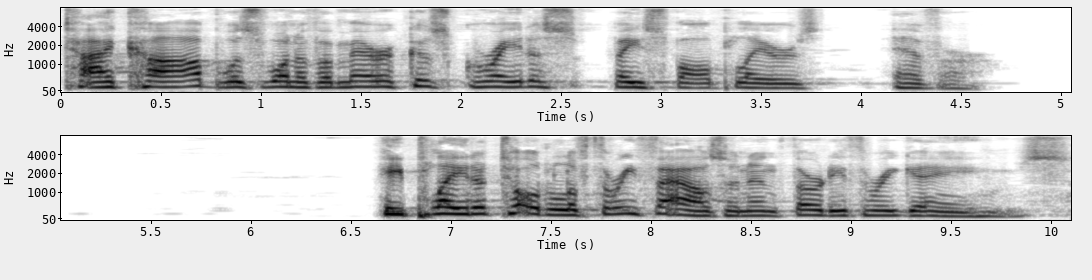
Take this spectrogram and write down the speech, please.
Ty Cobb was one of America's greatest baseball players ever. He played a total of 3,033 games.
